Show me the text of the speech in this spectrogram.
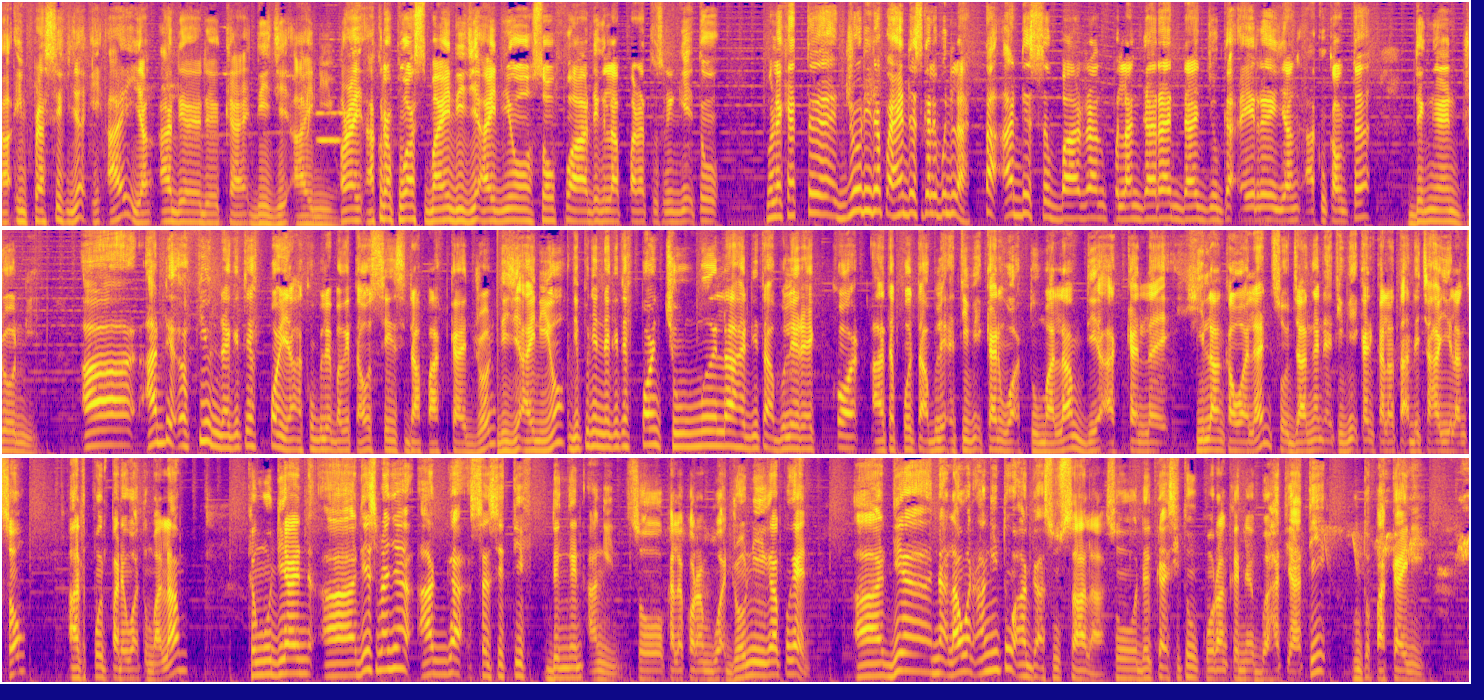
uh, impresifnya AI yang ada dekat DJI Neo. Alright, aku dah puas main DJI Neo so far dengan RM800 tu. Boleh kata drone ni dapat handle segala benda lah. Tak ada sebarang pelanggaran dan juga error yang aku counter dengan drone ni. Uh, ada a few negative point yang aku boleh bagi tahu since dah pakai drone DJI Neo. Dia punya negative point cumalah dia tak boleh record ataupun tak boleh aktifkan waktu malam. Dia akan like hilang kawalan. So jangan aktifkan kalau tak ada cahaya langsung ataupun pada waktu malam. Kemudian uh, dia sebenarnya agak sensitif dengan angin. So kalau korang buat drone ni ke apa kan, uh, dia nak lawan angin tu agak susah lah. So dekat situ korang kena berhati-hati untuk pakai ni.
